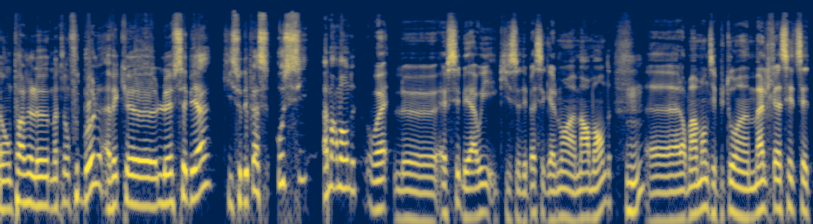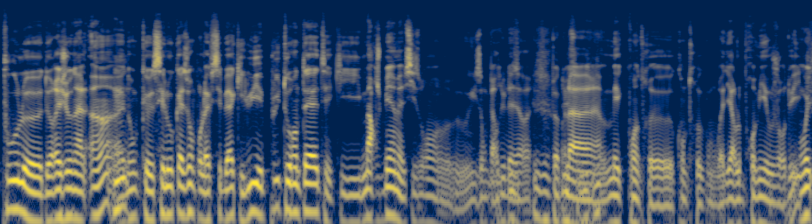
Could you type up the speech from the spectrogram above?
on parle maintenant football avec le FCBA qui se déplace aussi à Marmande. Ouais, le FCBA, oui, qui se déplace également à Marmande. Hmm. Euh, alors Marmande, c'est plutôt un mal classé de cette poule euh, de Régional 1. Mm. Euh, donc euh, c'est l'occasion pour le FCBA qui lui est plutôt en tête et qui marche bien, même s'ils ont, ils ont perdu la, Ils ont perdu. Voilà, mais contre, contre, on va dire, le premier aujourd'hui. Oui.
